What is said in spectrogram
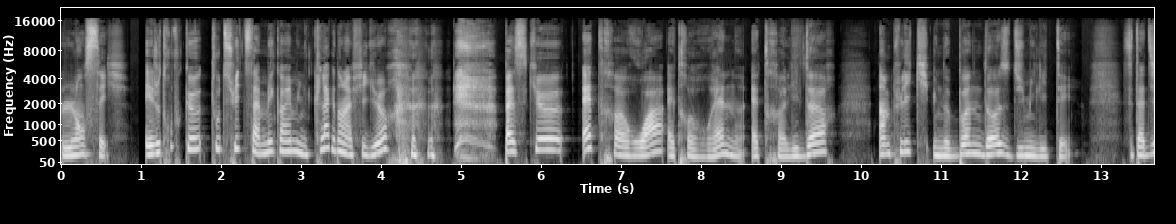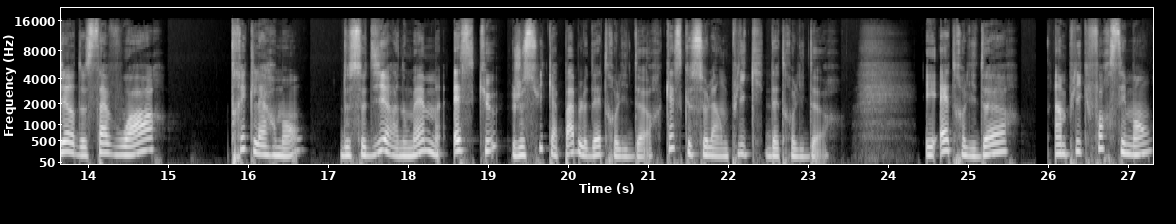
lancé. Et je trouve que tout de suite, ça met quand même une claque dans la figure, parce que être roi, être reine, être leader implique une bonne dose d'humilité. C'est-à-dire de savoir très clairement de se dire à nous-mêmes, est-ce que je suis capable d'être leader? Qu'est-ce que cela implique d'être leader? Et être leader implique forcément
